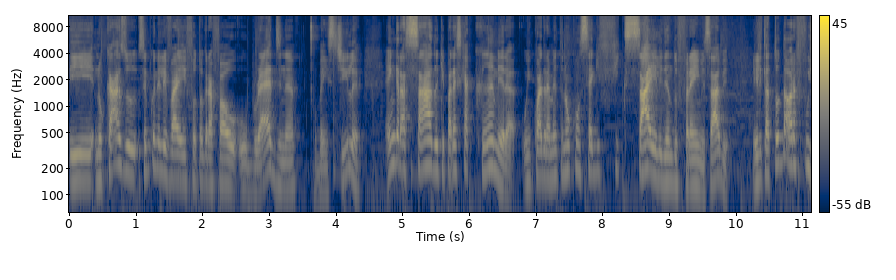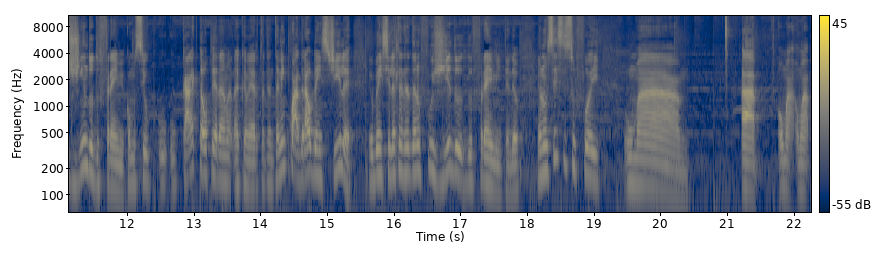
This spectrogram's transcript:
E no caso, sempre quando ele vai fotografar o, o Brad, né? O Ben Stiller, é engraçado que parece que a câmera, o enquadramento não consegue fixar ele dentro do frame, sabe? Ele tá toda hora fugindo do frame, como se o, o, o, cara que tá operando na câmera tá tentando enquadrar o Ben Stiller e o Ben Stiller tá tentando fugir do, do frame, entendeu? Eu não sei se isso foi uma. A, uma, uma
